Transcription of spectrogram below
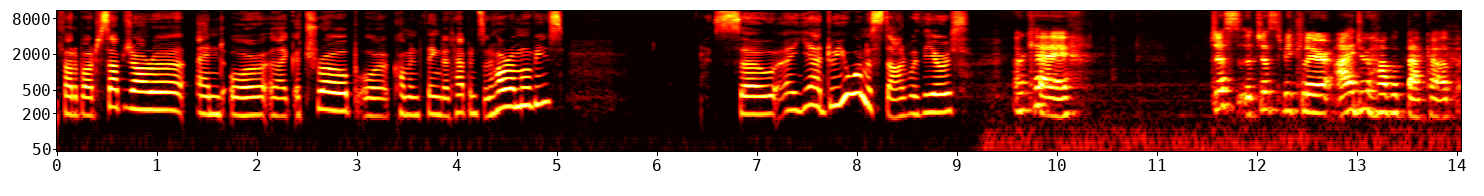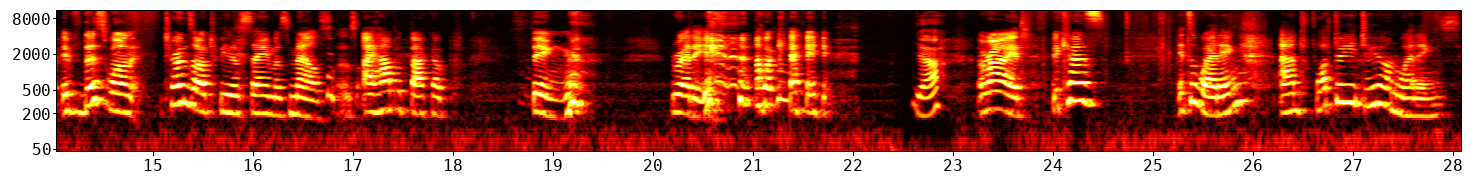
thought about a subgenre and or like a trope or a common thing that happens in horror movies. So uh, yeah, do you want to start with yours? Okay. Just uh, just to be clear, I do have a backup. If this one turns out to be the same as Mel's, I have a backup thing ready. okay. Yeah. All right. Because it's a wedding, and what do you do on weddings?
